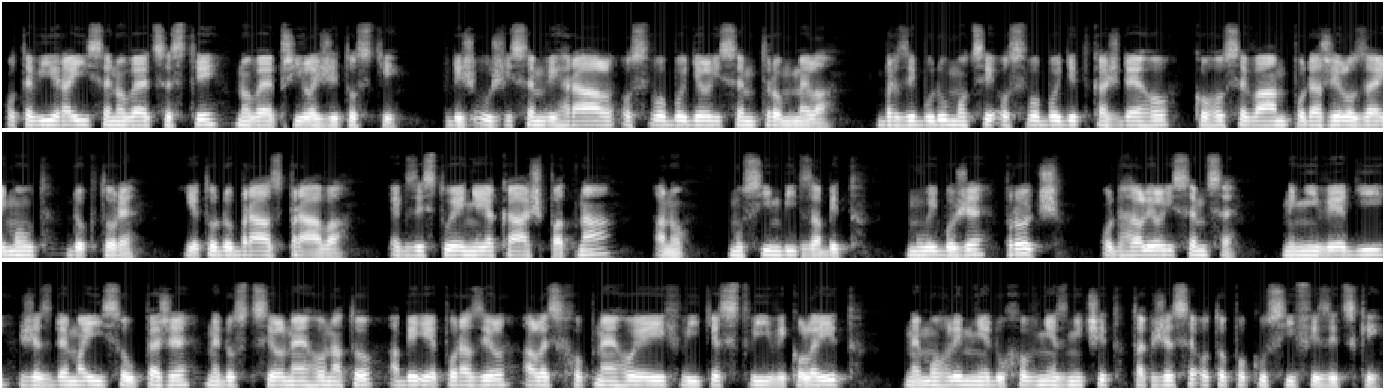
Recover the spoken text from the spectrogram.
Otevírají se nové cesty, nové příležitosti. Když už jsem vyhrál, osvobodil jsem Trommela. Brzy budu moci osvobodit každého, koho se vám podařilo zajmout, doktore. Je to dobrá zpráva. Existuje nějaká špatná? Ano. Musím být zabit. Můj bože, proč? Odhalil jsem se. Nyní vědí, že zde mají soupeře, nedost silného na to, aby je porazil, ale schopného jejich vítězství vykolejit. Nemohli mě duchovně zničit, takže se o to pokusí fyzicky.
